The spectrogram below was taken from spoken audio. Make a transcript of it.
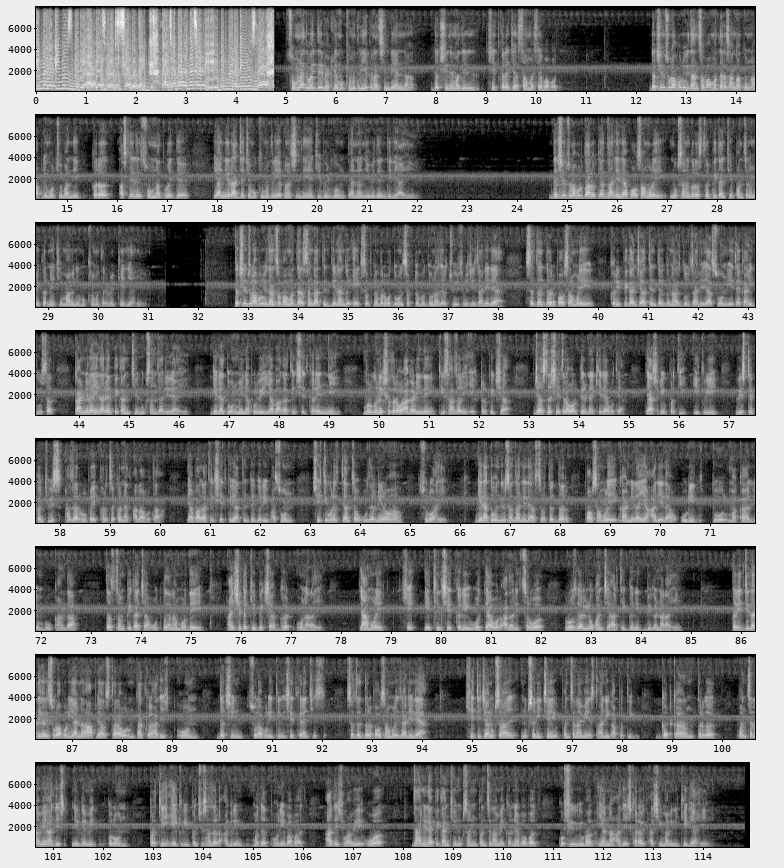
ABN Marathi न्यूजमध्ये आपल्या सर्वांचं स्वागत आहे. ताज्या बातम्यांसाठी एबीएन मराठी न्यूजला सोमनाथ वैद्य भेटले मुख्यमंत्री एकनाथ शिंदे यांना दक्षिणेमधील शेतकऱ्यांच्या समस्याबाबत. दक्षिण सोलापूर विधानसभा मतदारसंघातून आपली मोर्ची बांधणी करत असलेले सोमनाथ वैद्य यांनी राज्याचे मुख्यमंत्री एकनाथ शिंदे यांची भेट घेऊन त्यांना निवेदन दिले आहे. दक्षिण सोलापूर तालुक्यात झालेल्या पावसामुळे नुकसानग्रस्त पिकांचे पंचनामे करण्याची मागणी मुख्यमंत्र्यांकडे केली आहे. दक्षिण सोलापूर विधानसभा मतदारसंघातील दिनांक एक सप्टेंबर व दोन सप्टेंबर दोन हजार चोवीस रोजी झालेल्या सततधार पावसामुळे खरीप पिकांचे अत्यंत नासधूस झालेले असून येत्या काही दिवसात काढणीला येणाऱ्या पिकांचे नुकसान झालेले आहे. गेल्या दोन महिन्यापूर्वी या भागातील शेतकऱ्यांनी मुर्ग नक्षत्रावर आघाडीने तीस हजार हेक्टरपेक्षा जास्त क्षेत्रावर पेरण्या केल्या होत्या. त्यासाठी प्रति एकरी वीस ते पंचवीस हजार रुपये खर्च करण्यात आला होता. या भागातील शेतकरी अत्यंत गरीब असून शेतीवरच त्यांचा उदरनिर्वाह सुरू आहे. गेल्या दोन दिवसात झालेल्या सततधार पावसामुळे काढणीला या आलेल्या उडीद तूर मका लिंबू कांदा तत्सम पिकाच्या उत्पादनामध्ये ऐंशी टक्केपेक्षा घट होणार आहे. त्यामुळे शे येथील शेतकरी व त्यावर आधारित सर्व रोजगारी लोकांचे आर्थिक गणित बिघडणार आहे. तरी जिल्हाधिकारी सोलापूर यांना आपल्या स्तरावरून तात्काळ आदेश होऊन दक्षिण सोलापूर येथील शेतकऱ्यांची स- पावसामुळे झालेल्या शेतीच्या नुकसान नुकसानीचे पंचनामे स्थानिक आपत्ती घटकांतर्गत पंचनामे आदेश निर्गमित करून प्रति एकरी पंचवीस हजार अग्रिम मदत होण्याबाबत आदेश व्हावे व झालेल्या पिकांचे नुकसान पंचनामे करण्याबाबत कृषी विभाग यांना आदेश करावेत अशी मागणी केली आहे.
